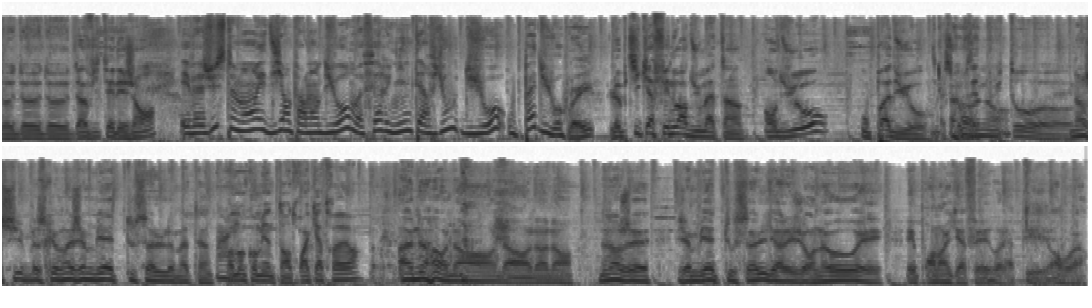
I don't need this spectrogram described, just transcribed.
de- de- de- d'inviter des gens. Et ben justement, Eddie, en parlant duo, on va faire une interview duo ou pas duo? Oui. Le petit café noir du matin, en duo ou pas duo Est-ce que vous Oh, êtes non. plutôt... euh, Non, je suis, parce que moi j'aime bien être tout seul le matin. Ouais. Pendant combien de temps? 3-4 heures? Ah non, non, non, non, non. Non, non, je- j'aime bien être tout seul, lire les journaux et, et prendre un café, voilà, puis au revoir.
